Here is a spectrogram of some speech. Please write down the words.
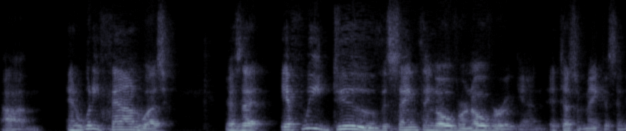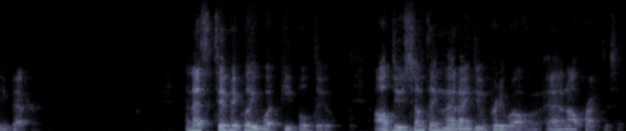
Um, and what he found was is that if we do the same thing over and over again, it doesn't make us any better. And that's typically what people do. I'll do something that I do pretty well and I'll practice it.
